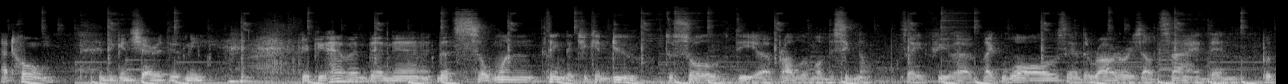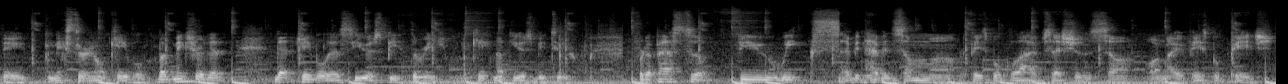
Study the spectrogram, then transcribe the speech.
at home, you can share it with me. if you haven't, then uh, that's uh, one thing that you can do to solve the uh, problem of the signal. So if you have like walls and the router is outside, then put a, an external cable. But make sure that that cable is USB 3, okay, not USB 2. For the past uh, few weeks, I've been having some uh, Facebook live sessions uh, on my Facebook page.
